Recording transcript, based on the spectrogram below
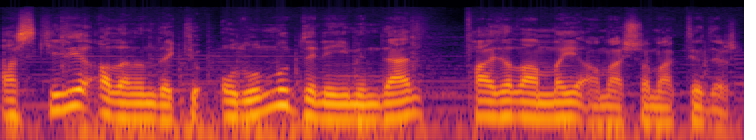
askeri alanındaki olumlu deneyiminden faydalanmayı amaçlamaktadır.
